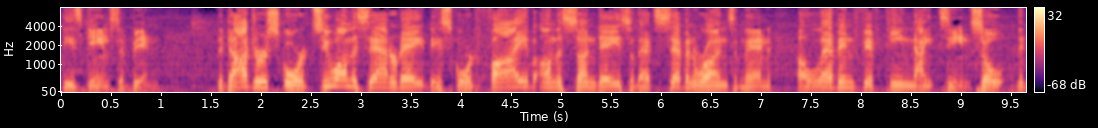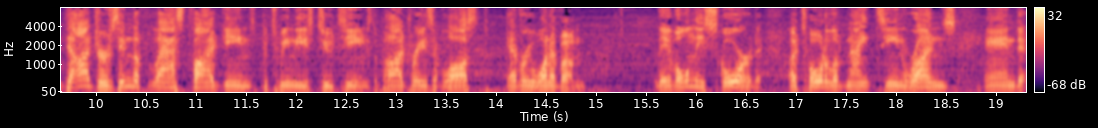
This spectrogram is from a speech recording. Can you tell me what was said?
these games have been. The Dodgers scored two on the Saturday. They scored five on the Sunday, so that's seven runs, and then 11, 15, 19. So the Dodgers, in the last five games between these two teams, the Padres have lost every one of them. They've only scored a total of 19 runs, and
